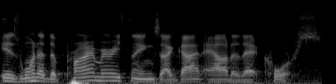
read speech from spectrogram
is one of the primary things I got out of that course.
